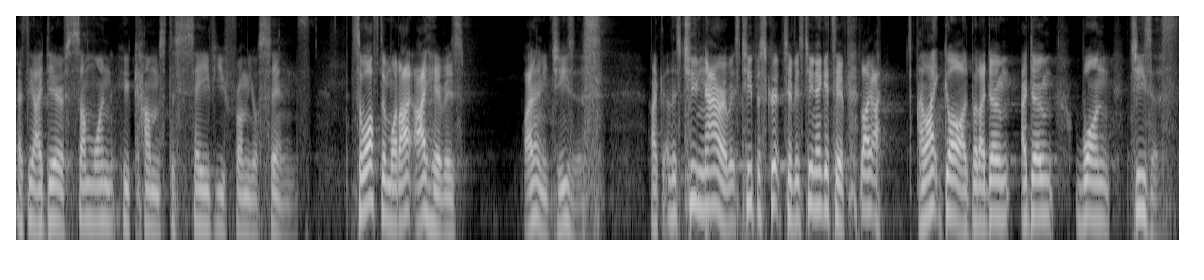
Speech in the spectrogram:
as the idea of someone who comes to save you from your sins? So often, what I, I hear is, I don't need Jesus. Like, it's too narrow, it's too prescriptive, it's too negative. Like, I, I like God, but I don't, I don't want Jesus.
